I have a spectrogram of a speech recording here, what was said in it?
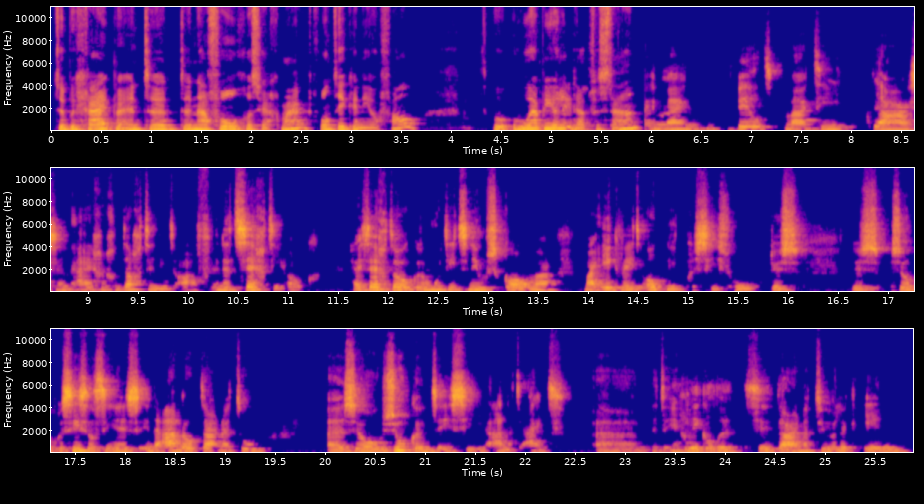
te begrijpen en te, te navolgen, zeg maar. Vond ik in ieder geval. Hoe, hebben jullie dat verstaan? In mijn beeld maakt hij daar zijn eigen gedachten niet af. En dat zegt hij ook. Hij zegt ook, er moet iets nieuws komen, maar ik weet ook niet precies hoe. Dus, dus zo precies als hij is in de aanloop daar naartoe, uh, zo zoekend is hij aan het eind. Ehm, het ingewikkelde zit daar natuurlijk in.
